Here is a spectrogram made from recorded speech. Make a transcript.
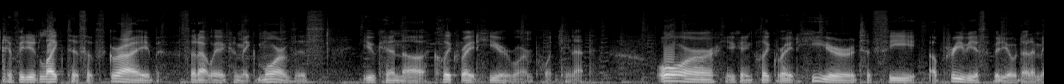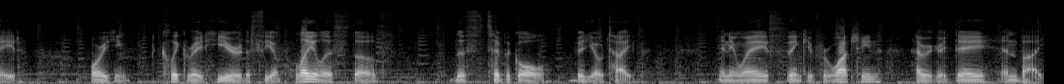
If you'd like to subscribe, so that way I can make more of this, you can uh, click right here where I'm pointing at. Or you can click right here to see a previous video that I made. Or you can click right here to see a playlist of this typical video type. Anyways, thank you for watching, have a great day, and bye.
